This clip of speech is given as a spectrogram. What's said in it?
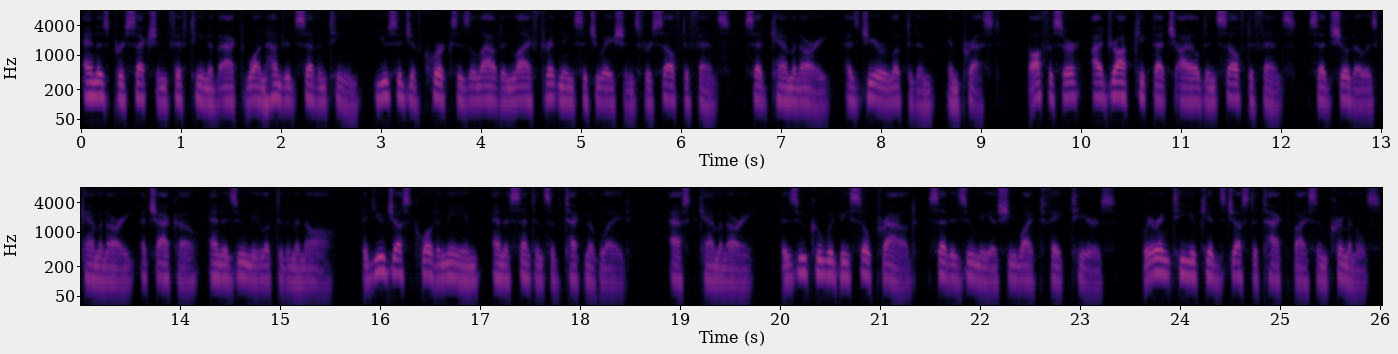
and as per section 15 of Act 117, usage of quirks is allowed in life-threatening situations for self-defense, said Kaminari as Jiro looked at him, impressed. Officer, I drop-kicked that child in self-defense, said Shoto as Kaminari, Ochako, and Izumi looked at him in awe. Did you just quote a meme and a sentence of Technoblade? asked Kaminari. Izuku would be so proud, said Izumi as she wiped fake tears. Weren't you kids just attacked by some criminals?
